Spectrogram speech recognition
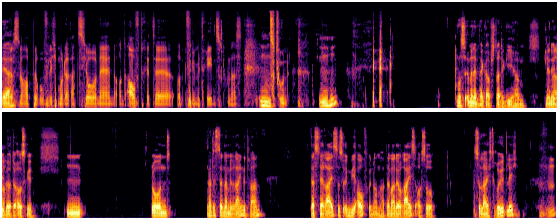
Ja. Dass du hauptberuflich Moderationen und Auftritte und viel mit Reden zu tun hast. Mhm. Zu tun. Mhm. Musst immer eine Backup-Strategie haben, wenn genau. dir die Wörter ausgehen. Mhm. Und hat es dann damit reingetan? Dass der Reis das irgendwie aufgenommen hat. Da war der Reis auch so, so leicht rötlich mhm.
